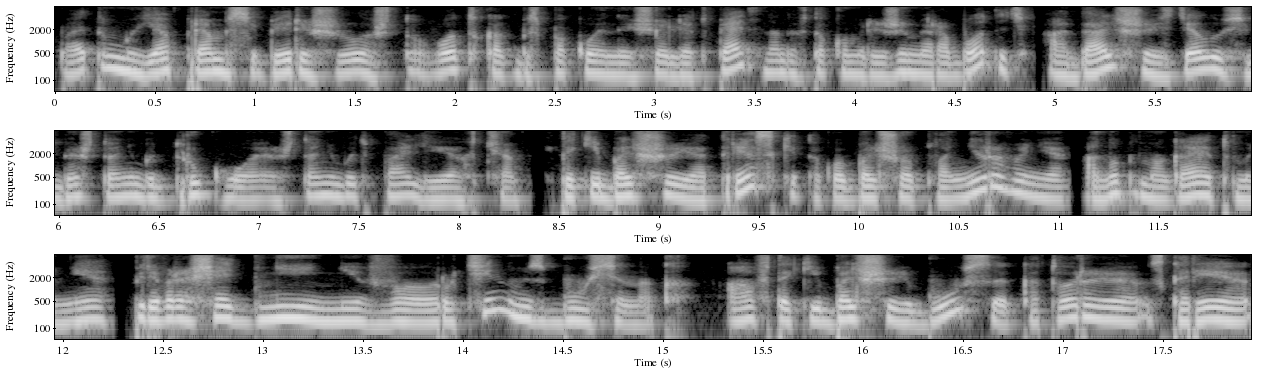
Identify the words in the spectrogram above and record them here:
Поэтому я прям себе решила, что вот как бы спокойно еще лет пять надо в таком режиме работать, а дальше сделаю себе что-нибудь другое, что-нибудь полегче. И такие большие отрезки, такое большое планирование планирование, оно помогает мне превращать дни не в рутину из бусинок, а в такие большие бусы, которые скорее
